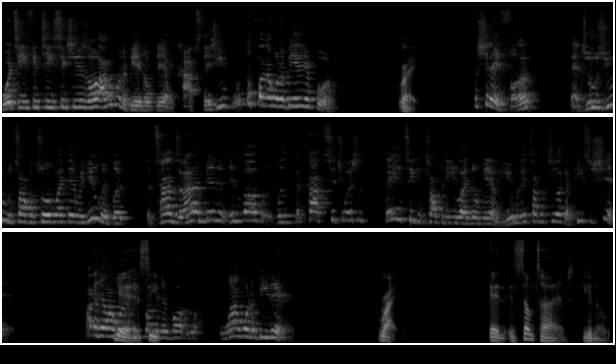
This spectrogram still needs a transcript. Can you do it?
14, 15, 16 years old, I don't want to be in no damn cop station. What the fuck I want to be in here for? right. That shit ain't fun. That Jules, you were talking to them like they were human, but the times that I've been involved with, the cop situations, they ain't taking talking to you like no damn human. They talking to you like a piece of shit. Why the hell I want Yeah, to be see- fucking involved? Why I want to be there? Right. And, and sometimes, you know,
